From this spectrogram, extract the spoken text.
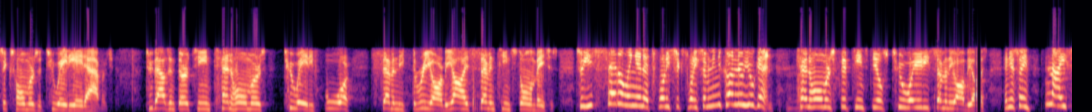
six homers, a 288 average. 2013, 10 homers, 284, 73 RBIs, 17 stolen bases. So he's settling in at 26, 27, and you kind of knew you again. Mm-hmm. 10 homers, 15 steals, 280, 70 RBIs. And you're saying, nice,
